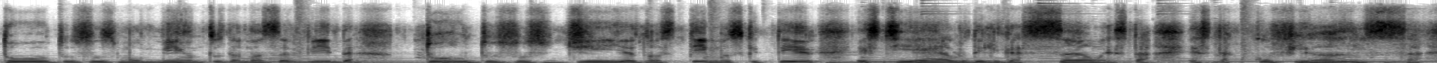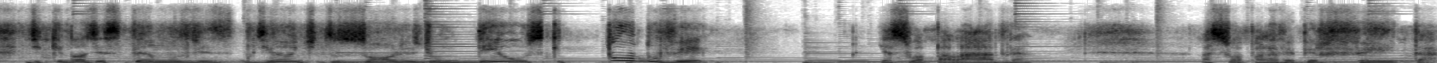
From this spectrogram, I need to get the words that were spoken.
todos os momentos da nossa vida, todos os dias nós temos que ter este elo de ligação, esta, esta confiança de que nós estamos diante dos olhos de um Deus que tudo vê. E a sua palavra, a sua palavra é perfeita.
